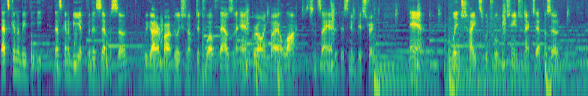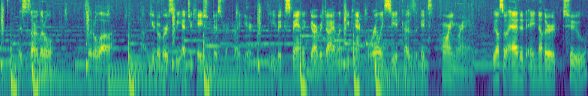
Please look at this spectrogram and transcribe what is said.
That's gonna be the, that's gonna be it for this episode. We got our population up to 12,000 and growing by a lot since I added this new district. And Lynch Heights, which will be changed next episode. This is our little little uh, uh, university education district right here. We've expanded Garbage Island. You can't really see it because it's pouring rain. We also added another two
